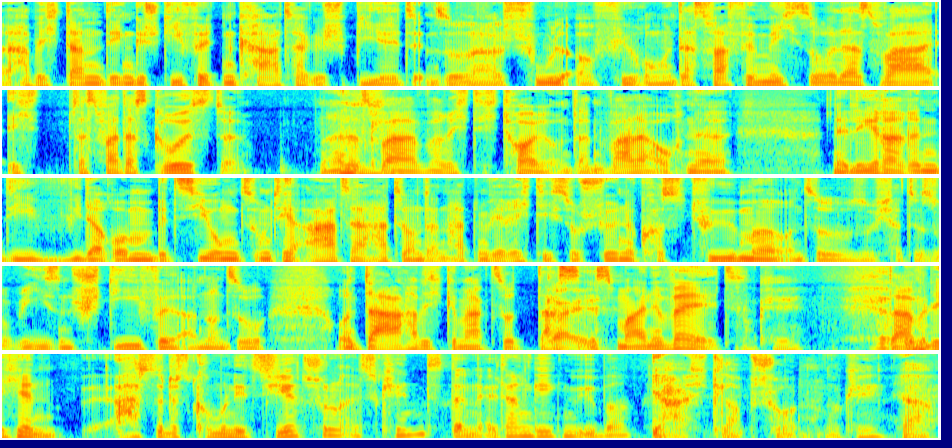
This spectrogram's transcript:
habe ich dann den gestiefelten Kater gespielt in so einer Schulaufführung. Und das war für mich so, das war ich, das war das Größte. Ne, das war, war richtig toll. Und dann war da auch eine, eine Lehrerin, die wiederum Beziehungen zum Theater hatte und dann hatten wir richtig so schöne Kostüme und so, so ich hatte so riesen Stiefel an und so. Und da habe ich gemerkt, so das Geil. ist meine Welt. Okay. Da will ich hin. Hast du das kommuniziert schon als Kind, deinen Eltern gegenüber? Ja, ich glaube schon. Okay. Ja.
